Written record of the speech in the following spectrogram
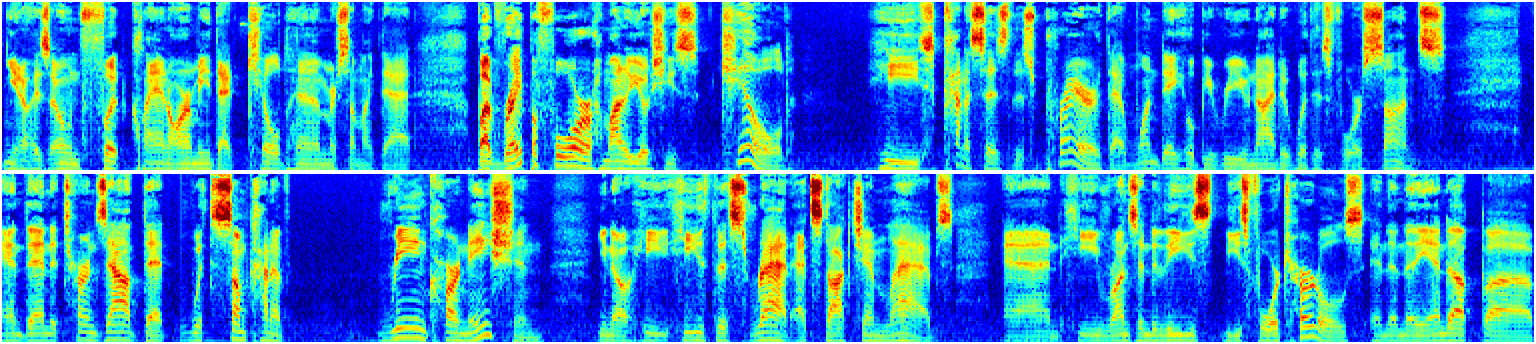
you know his own Foot Clan army that killed him or something like that. But right before Hamato Yoshi's killed, he kind of says this prayer that one day he'll be reunited with his four sons. And then it turns out that with some kind of reincarnation, you know, he he's this rat at StockGen Labs, and he runs into these these four turtles, and then they end up, uh,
